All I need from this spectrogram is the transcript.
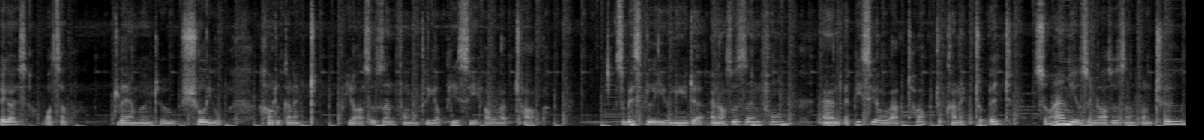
Hey guys, what's up? Today I'm going to show you how to connect your Asus Zenfone to your PC or laptop. So basically you need an Asus Zenfone and a PC or laptop to connect to it. So I'm using Asus Zenfone 2.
